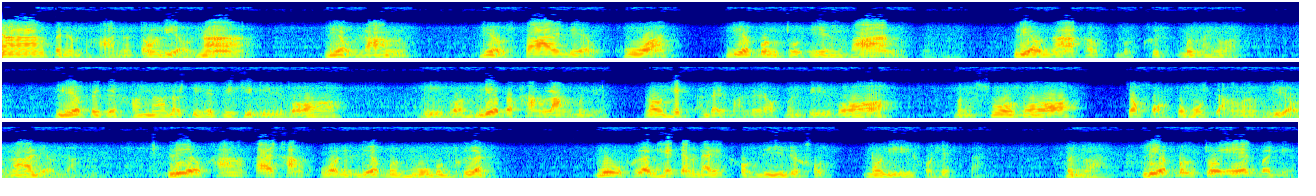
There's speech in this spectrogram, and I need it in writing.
ย่างไปนำทานนะต้องเหลี่ยวหน้า เหลี่ยวหลัง เหลี่ยวซ้ายเหลี่ยวหัว เหลี่ยวเบื้องตัวเองบ้างเหลี่ยวหน้ากับคือเบื้องให้ว่าเหลี่ยวไปแต่ข้างหน้าเราจีเฮ็ดวิจิดีบ่ดีบ่เหลี่ยวไปข้างหลังมันเนี่ย เราเฮ็ดอันใดมาแล้ว มันดีบ่มันซัวบ่เจ้าของตัวหูจังมันเหลี่ยวหน้าเหลี่ยวหลัง เลี้ยวข้างซ้ายข้างขวาเนี่ยเลี้ยวเบื้งมู่เบื้งเพื่อนมู่เพื่อนเฮ็ดจังไหนเขาดีหรือเขาบดีเขาเฮ็ดได้เป็นว่าเลี้ยวเบื้งตัวเองบันเนี่ย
